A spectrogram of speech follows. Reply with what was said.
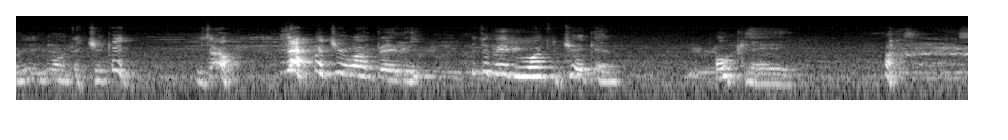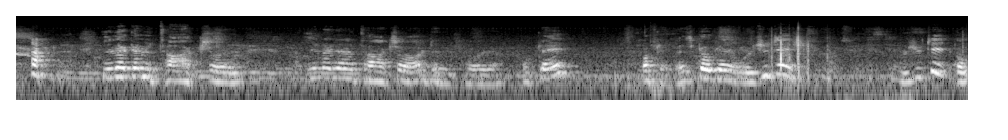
You want the chicken? Is that, is that what you want, baby? Does the baby want the chicken? Okay. You're not gonna talk, so, you're not gonna talk, so I'll get it for you, okay? Okay, let's go get it. Where's your dish? Where's your dish? Oh.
